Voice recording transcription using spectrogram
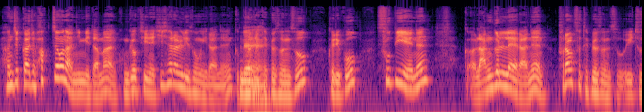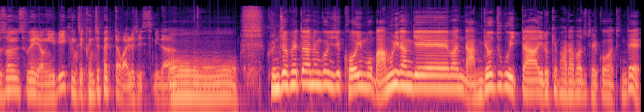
현재까지 확정은 아닙니다만 공격진의 히샤랄리송이라는 그 네. 대표 선수 그리고 수비에는 그 랑글레라는 프랑스 대표 선수 이 두 선수의 영입이 굉장히 근접했다고 알려져 있습니다. 오, 근접했다는 건 이제 거의 뭐 마무리 단계만 남겨두고 있다 이렇게 바라봐도 될 것 같은데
